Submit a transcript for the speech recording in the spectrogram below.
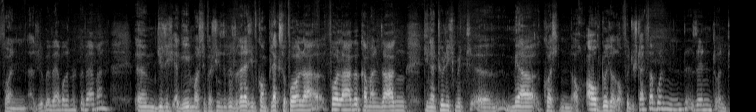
von Asylbewerberinnen und Bewerbern, die sich ergeben aus den verschiedenen Gründen. Relativ komplexe Vorla Vorlage, kann man sagen, die natürlich mit äh, Mehrkosten auch, auch durchaus auch für die Stadt verbunden sind und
